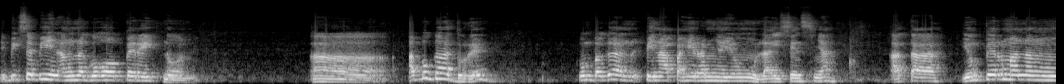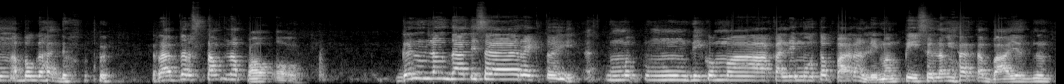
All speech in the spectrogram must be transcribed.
Ibig sabihin, ang nag-ooperate nun, ah, abogado rin. Kumbaga, pinapahiram niya yung license niya. At ah, yung pirma ng abogado, rubber stamp na po, oh. Ganun lang dati sa recto eh. At kung, kung di ko makalimutan, parang limang piso lang yata bayad nun.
